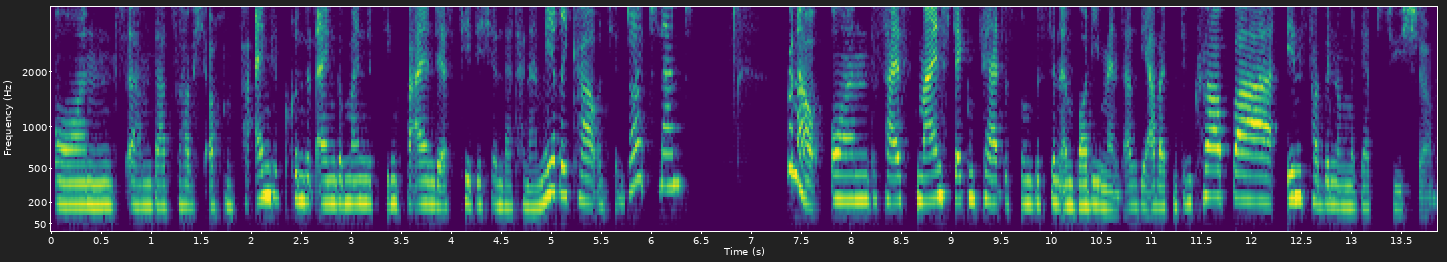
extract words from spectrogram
Und ähm, dazu habe ich auch einen Verein gegründet, einen gemeinnützigen Verein, der ist tätig in Lateinamerika und hier in Deutschland. Genau, und das heißt, mein Steckenpferd ist so ein bisschen Embodiment, also die Arbeit mit dem Körper in Verbindung mit der Psyche.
